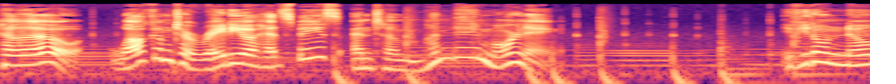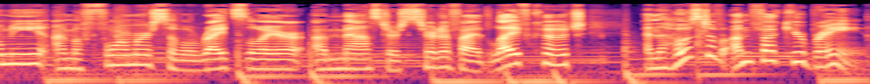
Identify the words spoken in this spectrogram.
Hello, welcome to Radio Headspace and to Monday Morning. If you don't know me, I'm a former civil rights lawyer, a master certified life coach, and the host of Unfuck Your Brain,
